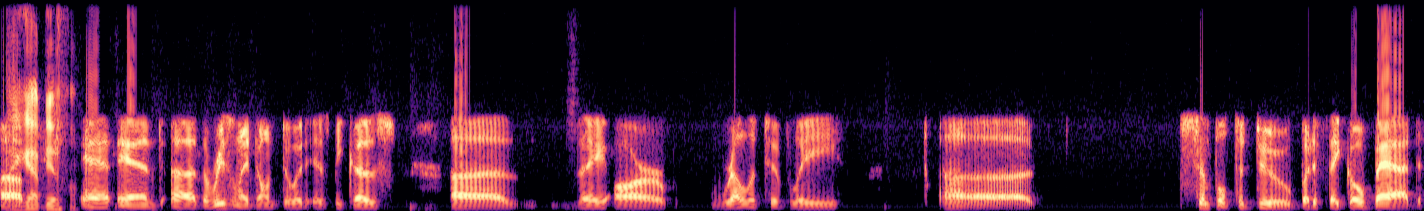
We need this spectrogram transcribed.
there you go. Beautiful. And, and uh, the reason I don't do it is because uh, they are relatively uh, simple to do, but if they go bad,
